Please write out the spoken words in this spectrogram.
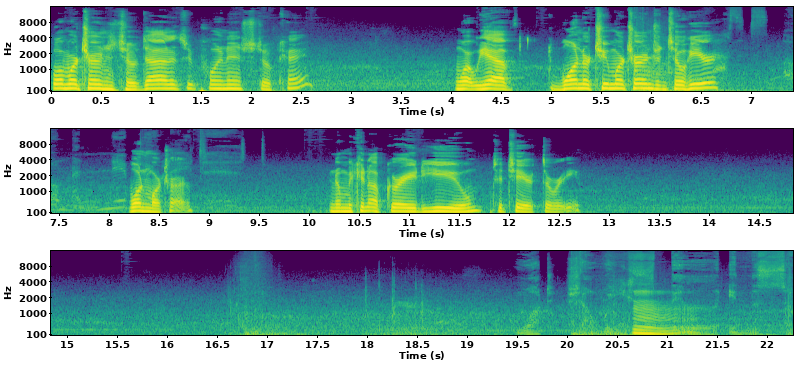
Four more turns until that is replenished. Okay. What, we have one or two more turns until here? One more turn. And then we can upgrade you to tier 3. What shall we Hmm. spill in the soul?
